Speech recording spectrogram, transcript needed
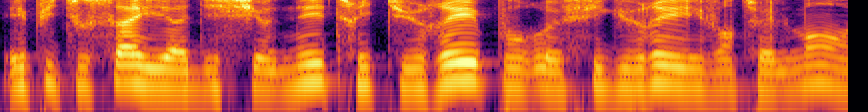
Et puis tout ça est additionné, trituré pour figurer éventuellement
